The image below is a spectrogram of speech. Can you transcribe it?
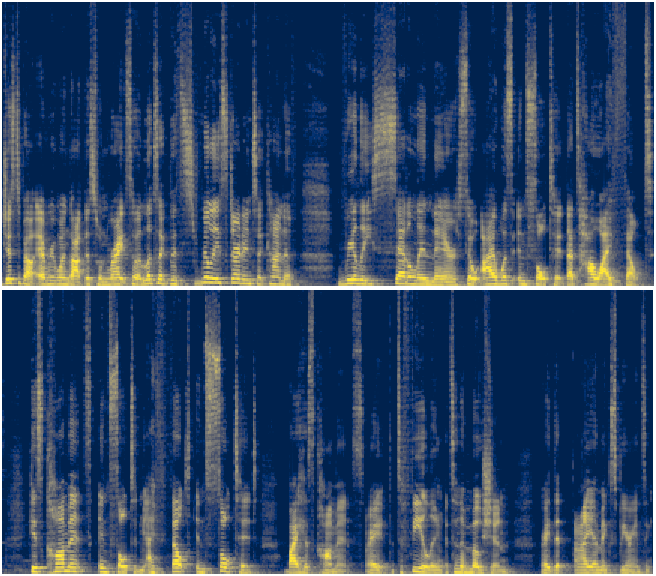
just about everyone got this one right. So it looks like it's really starting to kind of really settle in there. So I was insulted. That's how I felt. His comments insulted me. I felt insulted by his comments, right? It's a feeling, it's an emotion, right, that I am experiencing.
